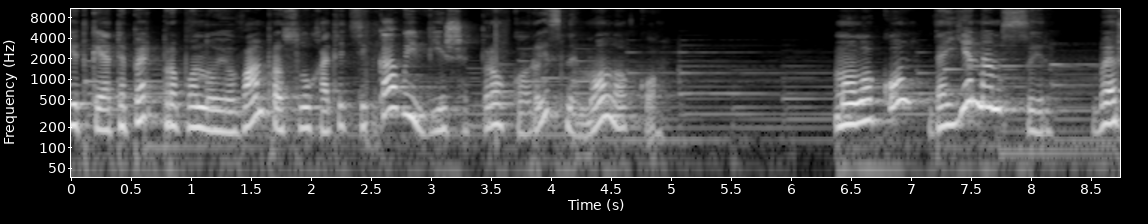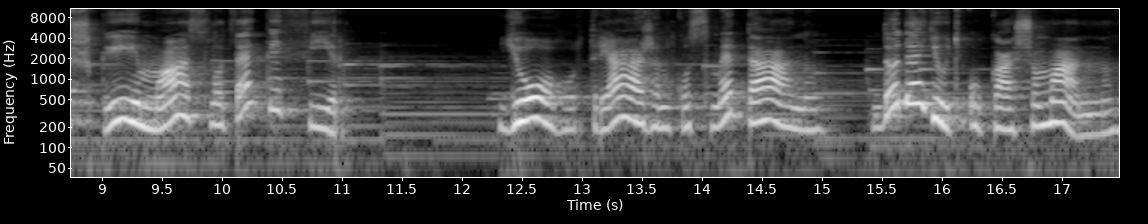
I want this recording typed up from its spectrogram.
Дітки, а тепер пропоную вам прослухати цікавий віршик про корисне молоко. Молоко дає нам сир, вершки, масло та кефір. Йогурт, ряжанку, сметану додають у кашу манну.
